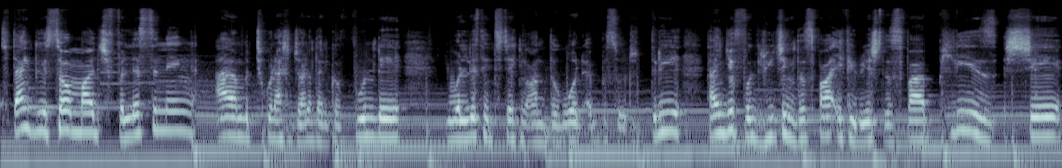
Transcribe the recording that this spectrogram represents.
So thank you so much for listening. I'm Takunashe Jonathan Kofunde. You were listening to Taking on the World episode 3. Thank you for reaching this far. If you reached this far, please share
